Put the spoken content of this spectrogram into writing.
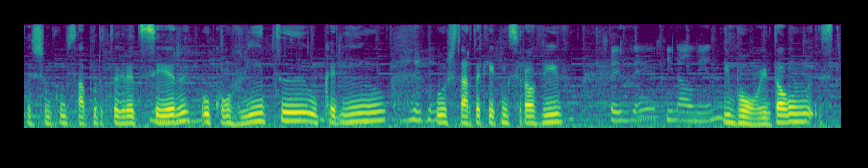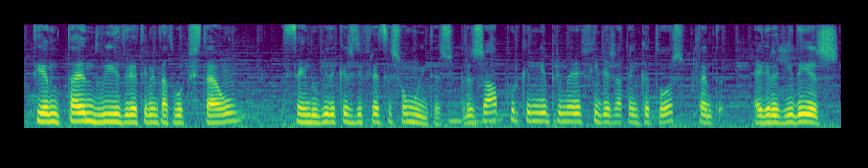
Deixa-me começar por te agradecer uhum. o convite, o carinho, o estar-te aqui a conhecer ao vivo. Pois é, finalmente. E bom, então, tentando ir diretamente à tua questão, sem dúvida que as diferenças são muitas. Uhum. Para já, porque a minha primeira filha já tem 14, portanto, a gravidez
